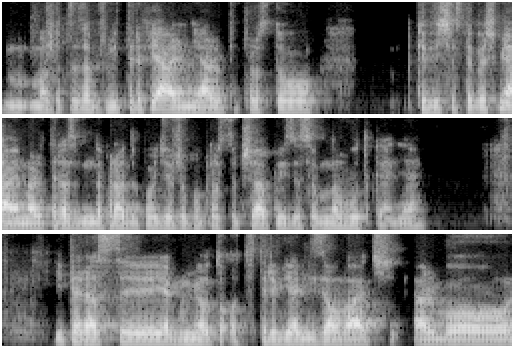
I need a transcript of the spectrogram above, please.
może to zabrzmi trywialnie, ale po prostu kiedyś się z tego śmiałem, ale teraz bym naprawdę powiedział, że po prostu trzeba pójść ze sobą na wódkę, nie? I teraz y, jakbym miał to odtrywializować albo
